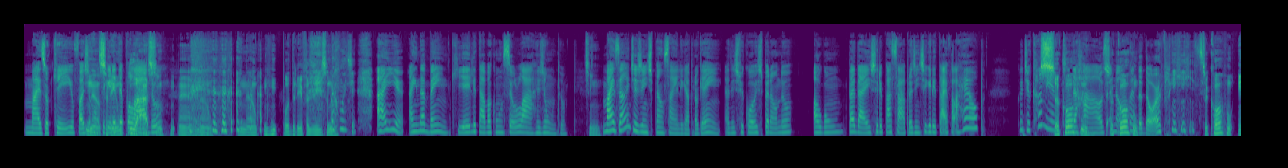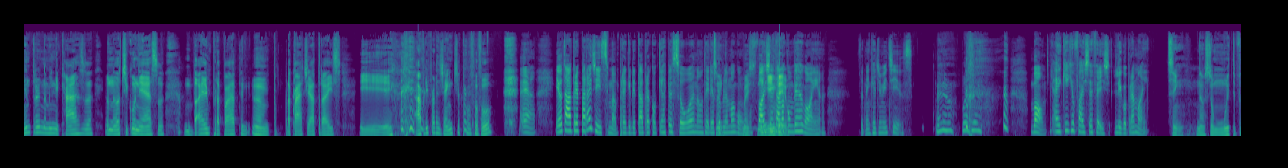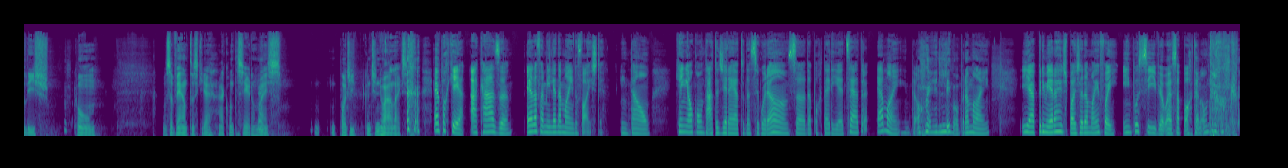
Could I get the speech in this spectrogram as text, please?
mais ok, o Foster não, conseguiria um ter pulado. pulaço. É, não. não poderia fazer isso, não. Não, Aí, ainda bem que ele tava com o celular junto. Sim. Mas antes de a gente pensar em ligar pra alguém, a gente ficou esperando algum pedestre passar pra gente gritar e falar: Help! Could you come into Socorro! the house and Socorro! open the door, please? Socorro, entra na minha casa, eu não te conheço, vai pra parte, hum, pra parte atrás e abre pra gente, por favor. É, eu tava preparadíssima pra gritar pra qualquer pessoa, não teria Sim, problema algum. mas o Foster tava veio. com vergonha. Você tem que admitir isso. É, pois é. Bom, aí o que, que o Foster fez? Ligou pra mãe. Sim, não estou muito feliz com os eventos que a- aconteceram, mas pode continuar, Alex. É porque a casa é da família da mãe do Foster. Então, quem é o contato direto da segurança, da portaria, etc., é a mãe. Então, ele ligou pra mãe. E a primeira resposta da mãe foi: impossível, essa porta não tranca.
